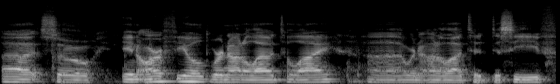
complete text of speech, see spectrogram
Uh, so in our field, we're not allowed to lie. Uh, we're not allowed to deceive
